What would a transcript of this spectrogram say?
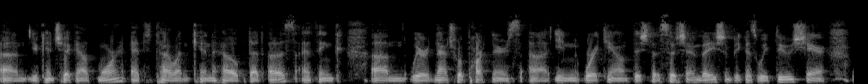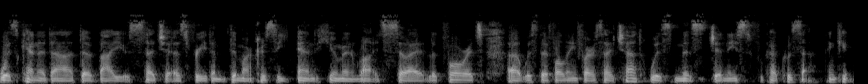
Um, you can check out more at Taiwan Can Help us. I think um, we're natural partners uh, in working on digital social innovation because we do share with Canada the values such as freedom, democracy, and human rights. So I look forward uh, with the following fireside chat with Ms. Janice Fukakusa. Thank you.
